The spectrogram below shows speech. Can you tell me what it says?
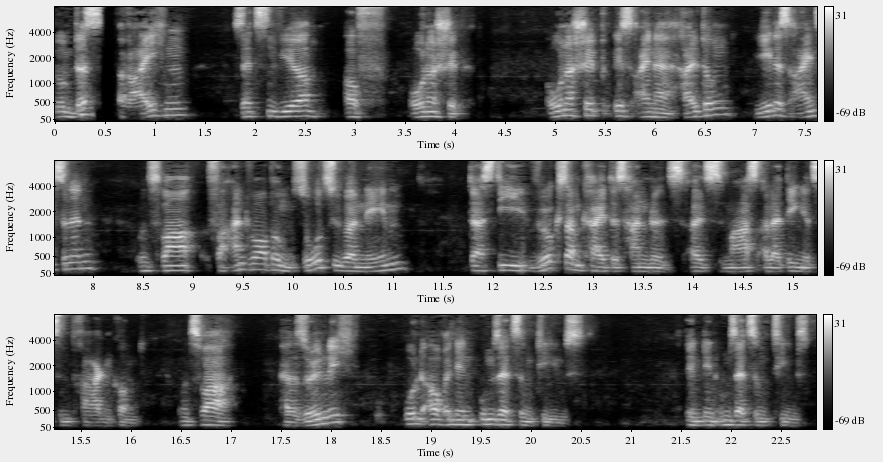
Um das zu erreichen, setzen wir auf Ownership. Ownership ist eine Haltung jedes Einzelnen, und zwar Verantwortung so zu übernehmen, dass die Wirksamkeit des Handelns als Maß aller Dinge zum Tragen kommt. Und zwar persönlich und auch in den Umsetzungsteams. In den Umsetzungsteams.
